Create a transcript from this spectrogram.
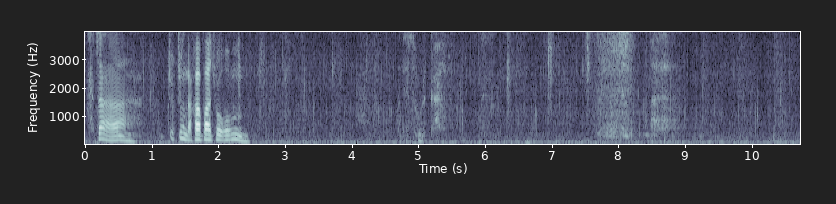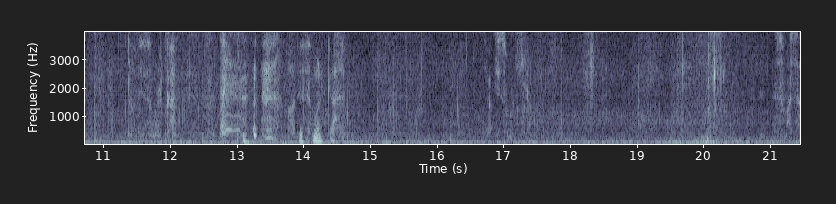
가자. 쭉쭉 나가봐 좀. 어디 숨을까? 어디 숨을까? 어디 숨을까? 여기 숨을게요. 숨었어.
